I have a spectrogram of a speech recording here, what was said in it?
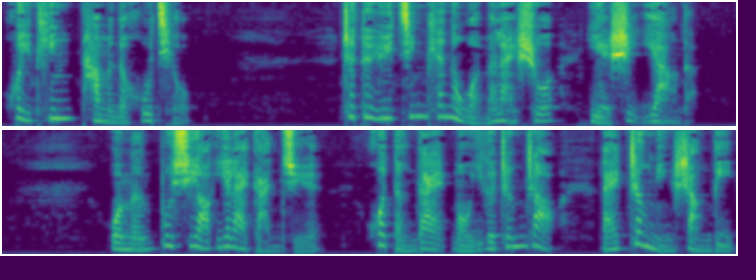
会听他们的呼求。这对于今天的我们来说也是一样的。我们不需要依赖感觉或等待某一个征兆来证明上帝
